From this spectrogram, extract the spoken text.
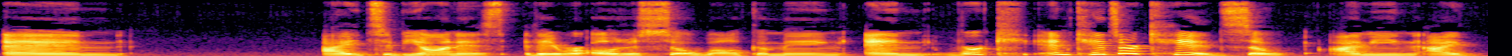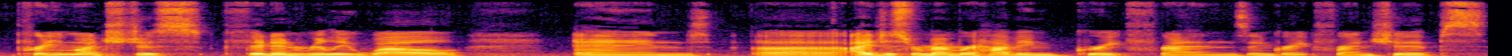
And I to be honest, they were all just so welcoming and we're ki- and kids are kids. So I mean, I pretty much just fit in really well and uh, I just remember having great friends and great friendships.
